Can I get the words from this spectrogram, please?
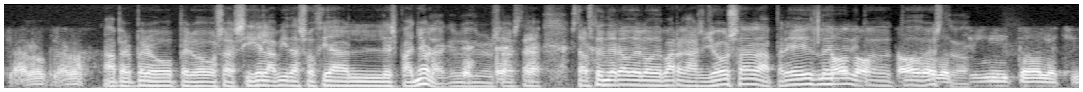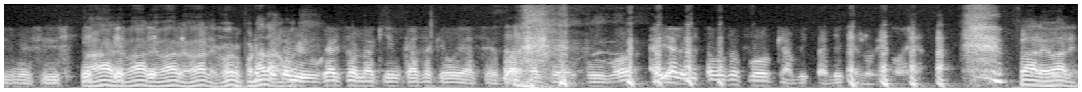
Claro, claro. Ah, pero, pero, pero o sea, sigue la vida social española. que, o sea, está, está usted enterado de lo de Vargas Llosa, la Presley, Todo, y todo, todo todo esto. chi- todos los chismes, sí, sí. Vale, vale, vale, vale. Bueno, pues nada. Yo con mi mujer sola aquí en casa, ¿qué voy a hacer? Fútbol. A ella le gusta mucho el fútbol, que a mí también se lo digo a ella. Vale, vale.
